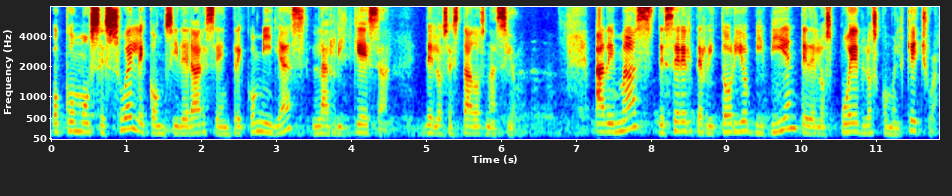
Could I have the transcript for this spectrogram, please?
o como se suele considerarse, entre comillas, la riqueza de los estados-nación. Además de ser el territorio viviente de los pueblos como el quechua,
